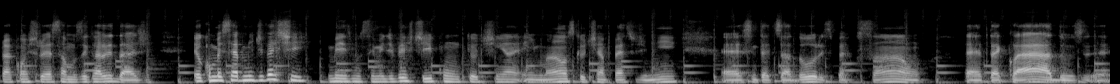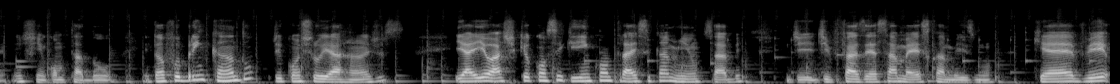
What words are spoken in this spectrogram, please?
para construir essa musicalidade. Eu comecei a me divertir mesmo, assim, me divertir com o que eu tinha em mãos, que eu tinha perto de mim, é, sintetizadores, percussão, é, teclados, é, enfim, computador. Então eu fui brincando de construir arranjos e aí eu acho que eu consegui encontrar esse caminho, sabe? De, de fazer essa mescla mesmo que é ver,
